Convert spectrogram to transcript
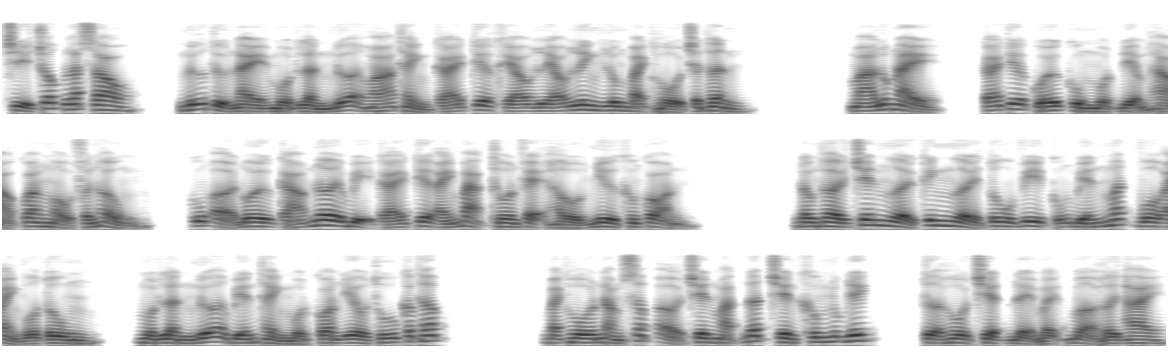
Chỉ chốc lát sau, nữ tử này một lần nữa hóa thành cái kia khéo léo linh lung bạch hồ chân thân. Mà lúc này cái kia cuối cùng một điểm hào quang màu phấn hồng, cũng ở đôi cáo nơi bị cái kia ánh bạc thôn vệ hầu như không còn. Đồng thời trên người kinh người tu vi cũng biến mất vô ảnh vô tung, một lần nữa biến thành một con yêu thú cấp thấp. Bạch hồ nằm sấp ở trên mặt đất trên không nhúc ních tựa hồ triệt để mệt bở hơi thai,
